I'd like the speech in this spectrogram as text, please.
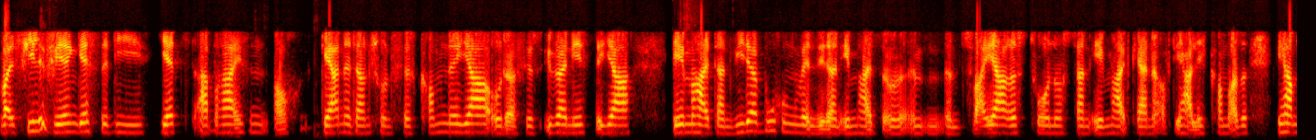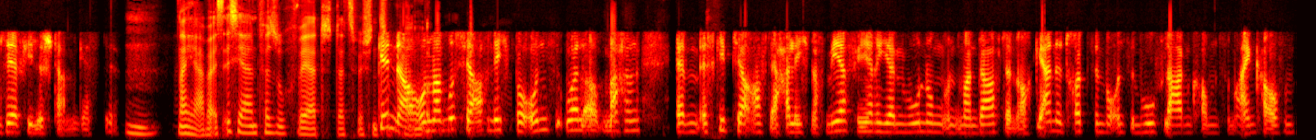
Weil viele Feriengäste, die jetzt abreisen, auch gerne dann schon fürs kommende Jahr oder fürs übernächste Jahr eben halt dann wieder buchen, wenn sie dann eben halt so im, im Zweijahresturnus dann eben halt gerne auf die Hallig kommen. Also wir haben sehr viele Stammgäste. Mhm. Naja, aber es ist ja ein Versuch wert, dazwischen genau, zu Genau, und man muss ja auch nicht bei uns Urlaub machen. Ähm, es gibt ja auf der Hallig noch mehr Ferienwohnungen und man darf dann auch gerne trotzdem bei uns im Hofladen kommen zum Einkaufen.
